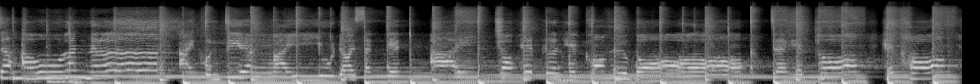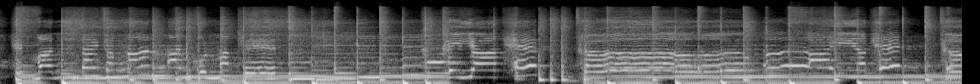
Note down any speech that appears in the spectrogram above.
จะเอาละเนออายคนเจียงใหม่อยู่ดอยสะเก็ดไอชอบเห็ดเกินเห็ดข้อคือบอจะเห็ดทองเห็ดหอมเห็ดมันได้ทั้งนั้นอันคนมาเข็ดแค่อยากเห็นเธอไออยากเห็นเธอ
